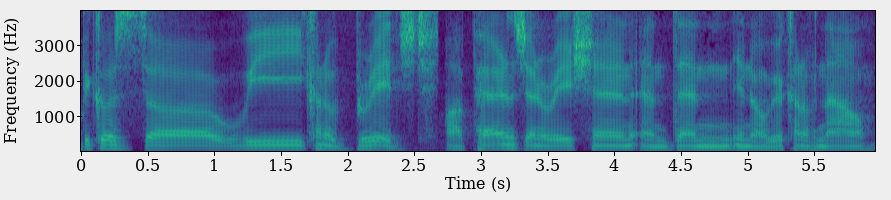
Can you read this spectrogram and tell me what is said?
Because uh, we kind of bridged our parents generation and then you know we're kind of now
